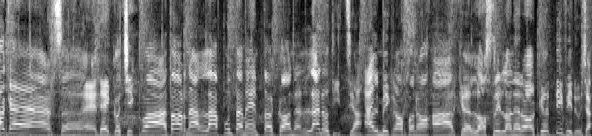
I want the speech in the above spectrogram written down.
Rockers! Ed eccoci qua, torna l'appuntamento con la notizia al microfono Ark, lo strillone rock di fiducia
